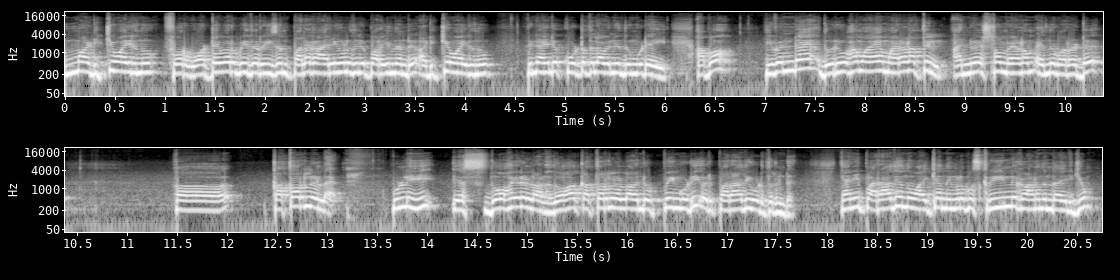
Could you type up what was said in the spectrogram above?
ഉമ്മ അടിക്കുമായിരുന്നു. For whatever be the reason പല കാര്യങ്ങളും ഇതിൽ പറയുന്നുണ്ട്. അടിക്കുമായിരുന്നു. പിന്നെ അതിന്റെ കൂട്ടത്തിൽ അവൻ ഇതും കൂടിയായി അപ്പോൾ ഇവന്റെ ദുരൂഹമായ മരണത്തിൽ അന്വേഷണം വേണം എന്ന് പറഞ്ഞിട്ട് ഖത്തറിലുള്ള പുള്ളി യെസ് ദോഹയിലുള്ളതാണ്. ദോഹ ഖത്തറിലുള്ള അവന്റെ ഉപ്പയും കൂടി ഒരു പരാതി കൊടുത്തിട്ടുണ്ട്. ഞാൻ ഈ പരാതി ഒന്ന് വായിക്കാൻ നിങ്ങളിപ്പോൾ സ്ക്രീനിൽ കാണുന്നുണ്ടായിരിക്കും.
